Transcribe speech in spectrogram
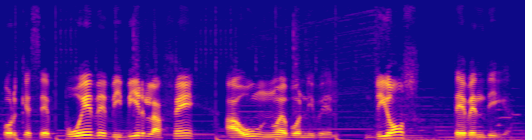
porque se puede vivir la fe a un nuevo nivel. Dios te bendiga.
